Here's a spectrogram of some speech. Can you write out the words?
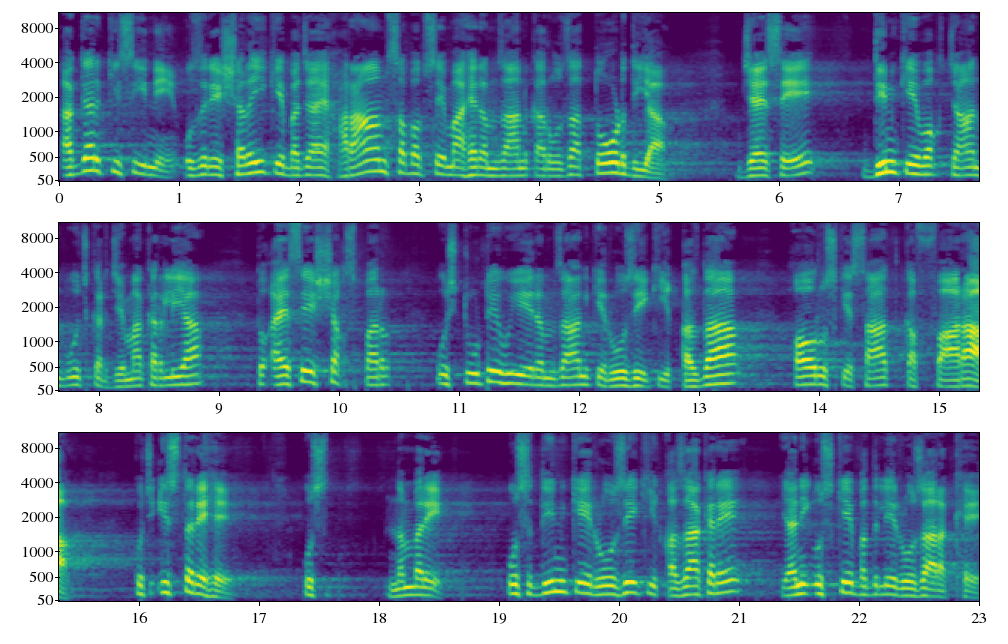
اگر کسی نے عذر شرعی کے بجائے حرام سبب سے ماہ رمضان کا روزہ توڑ دیا، جیسے دن کے وقت جان بوجھ کر جمع کر لیا، تو ایسے شخص پر اس ٹوٹے ہوئے رمضان کے روزے کی قضا اور اس کے ساتھ کفارہ۔ کچھ اس طرح ہے، اس نمبر ایک، اس دن کے روزے کی قضا کرے یعنی اس کے بدلے روزہ رکھے۔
